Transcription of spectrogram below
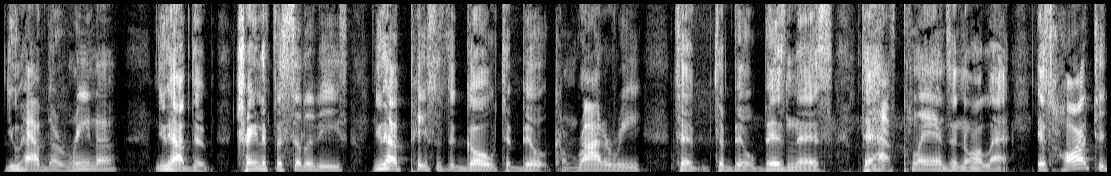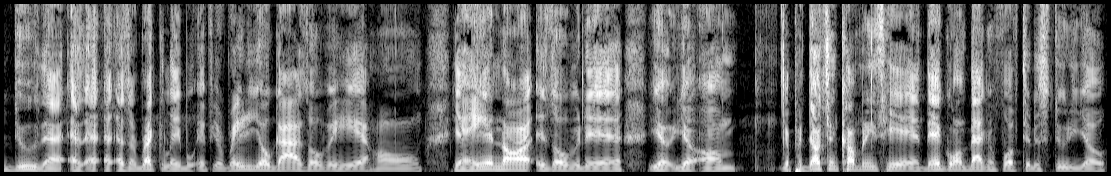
you have the arena. You have the training facilities. You have places to go to build camaraderie, to to build business, to have plans and all that. It's hard to do that as, as, a record label if your radio guy's over here at home, your A&R is over there, your your um your production company's here and they're going back and forth to the studio.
